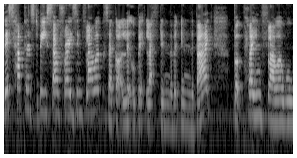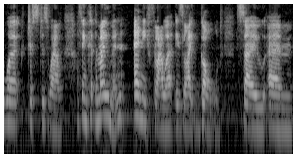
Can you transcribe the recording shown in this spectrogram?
This happens to be self-raising flour because I've got a little bit left in the in the bag, but plain flour will work just as well. I think at the moment any flour is like gold, so um,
